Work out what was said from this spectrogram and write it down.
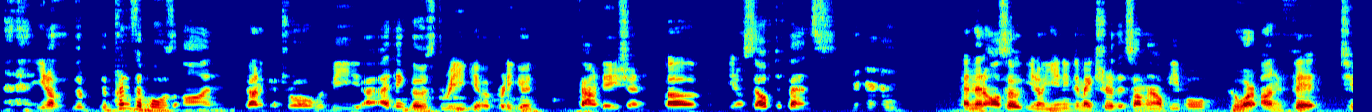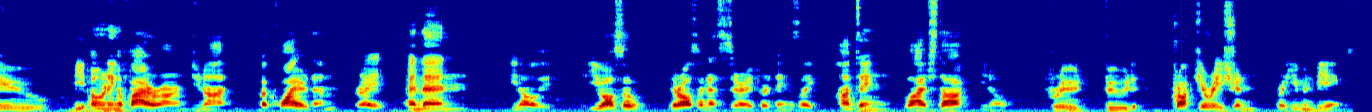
you know, the, the principles on gun control would be, I think those three give a pretty good foundation of, you know, self defense. and then also, you know, you need to make sure that somehow people who are unfit to be owning a firearm do not acquire them, right? And then, you know, you also, they're also necessary for things like hunting, livestock, you know, food, food procuration for human beings.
